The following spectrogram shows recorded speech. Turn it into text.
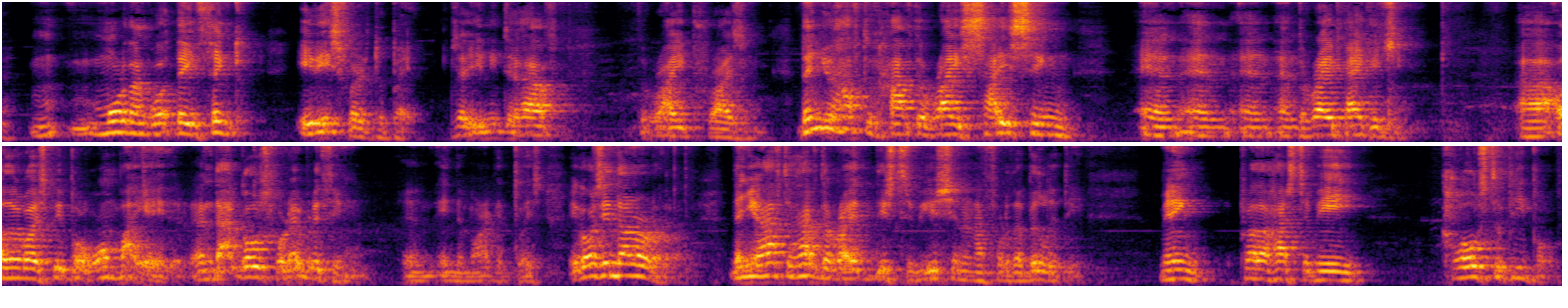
m- more than what they think it is fair to pay. So you need to have the right pricing. Then you have to have the right sizing and and and, and the right packaging. Uh, otherwise, people won't buy either. And that goes for everything in, in the marketplace. It goes in that order. Then you have to have the right distribution and affordability, meaning product has to be close to people,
